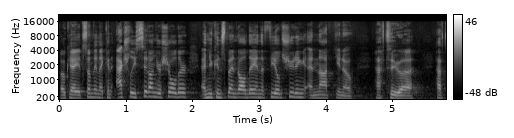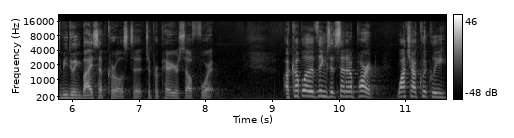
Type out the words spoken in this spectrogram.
Okay, it's something that can actually sit on your shoulder, and you can spend all day in the field shooting and not, you know, have to uh, have to be doing bicep curls to, to prepare yourself for it. A couple other things that set it apart. Watch how quickly,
